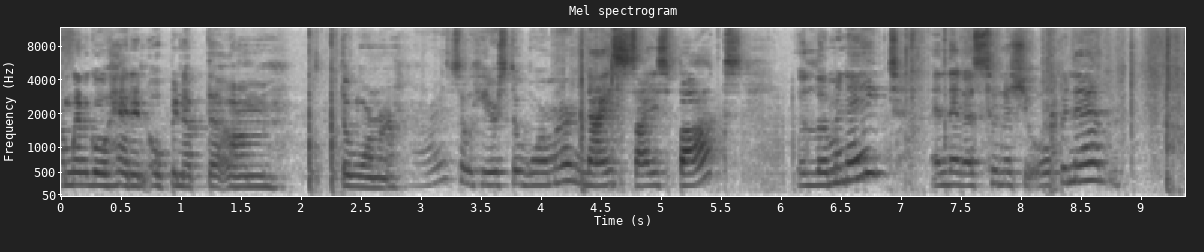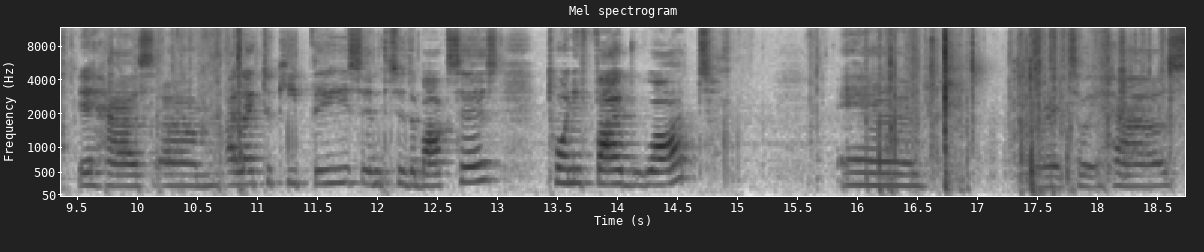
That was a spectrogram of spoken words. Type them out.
I'm gonna go ahead and open up the um the warmer. All right so here's the warmer nice size box. Illuminate and then as soon as you open it it has um I like to keep these into the boxes 25 watt. And all right so it has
